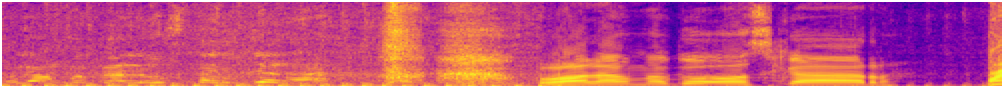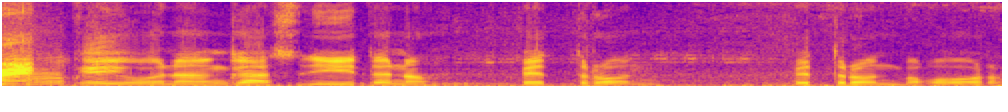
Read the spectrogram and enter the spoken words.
Walang mag-allow star dyan ha. Walang mag-Oscar. Okay, unang gas dito no. Petron. Petron Bacor.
